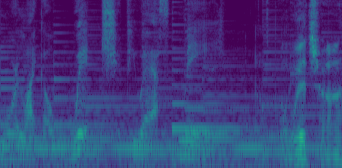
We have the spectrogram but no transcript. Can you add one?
More like a witch, if you ask me. Oh, A witch, huh?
